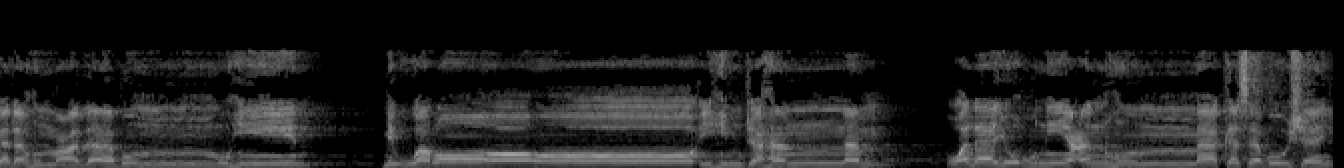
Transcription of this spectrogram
لهم عذاب مهين. من ورائهم جهنم ولا يغني عنهم ما كسبوا شيء.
